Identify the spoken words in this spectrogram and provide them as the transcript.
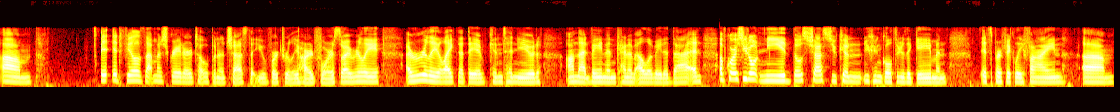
um it, it feels that much greater to open a chest that you've worked really hard for. So I really I really like that they have continued on that vein and kind of elevated that. And of course you don't need those chests. You can you can go through the game and it's perfectly fine. Um,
